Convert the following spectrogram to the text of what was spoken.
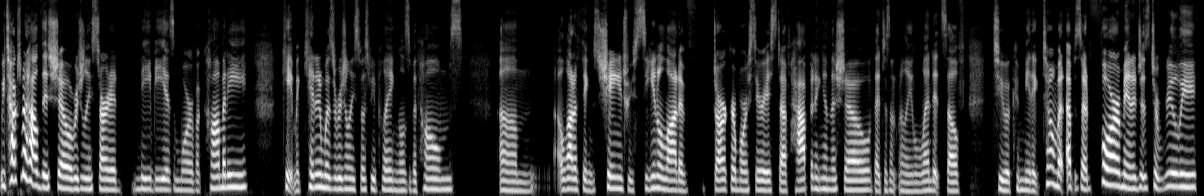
we talked about how this show originally started maybe as more of a comedy. Kate McKinnon was originally supposed to be playing Elizabeth Holmes. Um, a lot of things changed. We've seen a lot of darker, more serious stuff happening in the show that doesn't really lend itself to a comedic tone. But episode four manages to really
